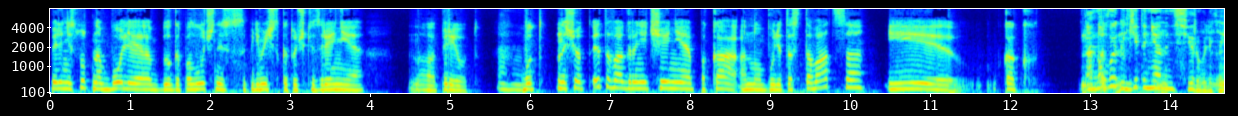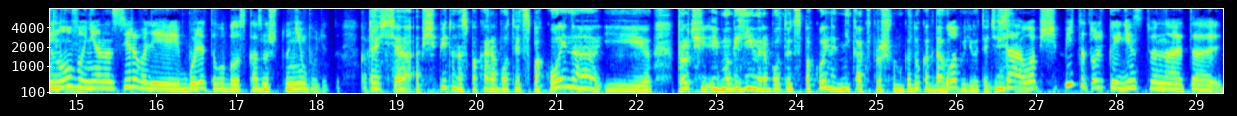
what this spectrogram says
перенесут на более благополучный с эпидемической точки зрения э, период. Угу. Вот насчет этого ограничения, пока оно будет оставаться, и как а новые какие-то не анонсировали? Какие новые не анонсировали, и более того, было сказано, что не будет. То есть э, общепит у нас пока работает спокойно, и прочие и магазины работают спокойно, не как в прошлом году, когда у, были вот эти все... Да, у общепита только единственное, это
